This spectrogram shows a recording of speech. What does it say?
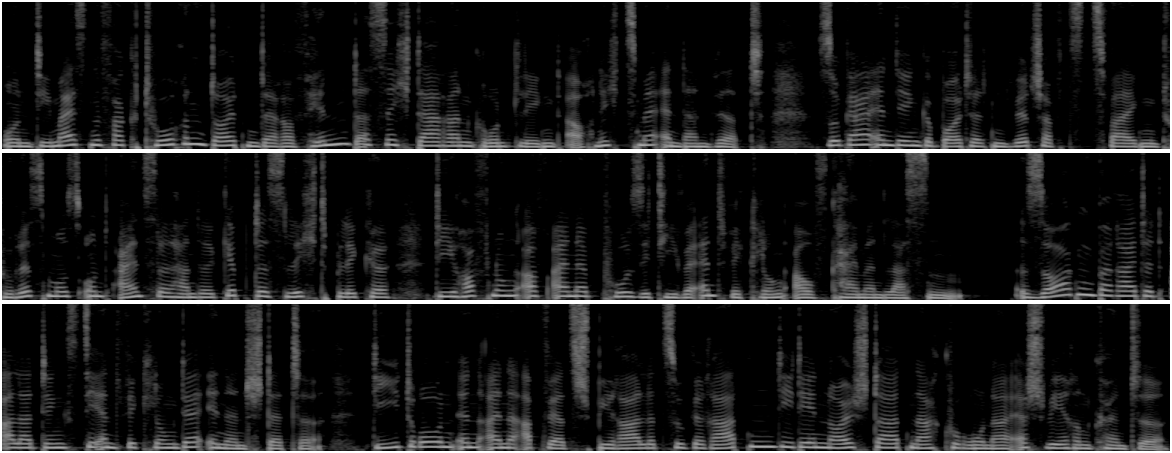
Und die meisten Faktoren deuten darauf hin, dass sich daran grundlegend auch nichts mehr ändern wird. Sogar in den gebeutelten Wirtschaftszweigen Tourismus und Einzelhandel gibt es Lichtblicke, die Hoffnung auf eine positive Entwicklung aufkeimen lassen. Sorgen bereitet allerdings die Entwicklung der Innenstädte. Die drohen in eine Abwärtsspirale zu geraten, die den Neustart nach Corona erschweren könnte.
